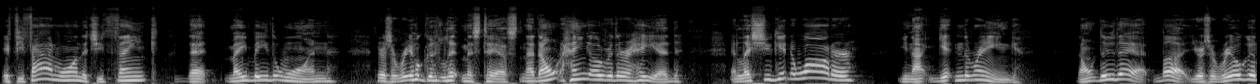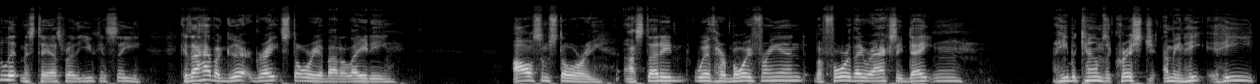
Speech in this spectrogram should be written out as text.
if you find one that you think that may be the one, there's a real good litmus test. Now, don't hang over their head unless you get in the water. You're not getting the ring. Don't do that. But there's a real good litmus test whether you can see. Because I have a good, great story about a lady. Awesome story. I studied with her boyfriend before they were actually dating. He becomes a Christian. I mean, he he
